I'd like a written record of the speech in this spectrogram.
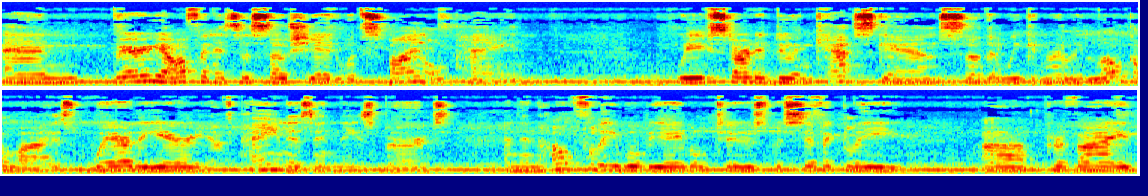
and very often it's associated with spinal pain. We've started doing CAT scans so that we can really localize where the area of pain is in these birds and then hopefully we'll be able to specifically uh, provide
